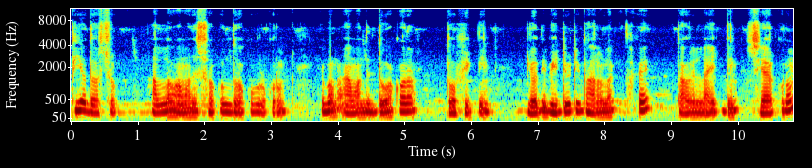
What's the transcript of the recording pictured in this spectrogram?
প্রিয় দর্শক, আল্লাহ আমাদের সকল দোয়া কবুল করুন। এবং আমাদের দোয়া করার তৌফিক দিন। যদি ভিডিওটি ভালো লাগে থাকে, তাহলে লাইক দিন শেয়ার করুন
